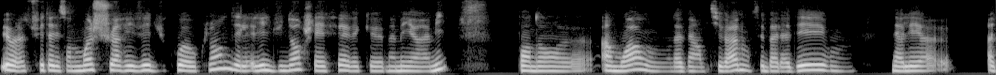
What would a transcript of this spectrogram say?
et voilà, tu fais ta descente. Moi, je suis arrivée du coup à Auckland, et l'île du Nord, je l'avais fait avec ma meilleure amie. Pendant un mois, on avait un petit van, on s'est baladé, on est allé à,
